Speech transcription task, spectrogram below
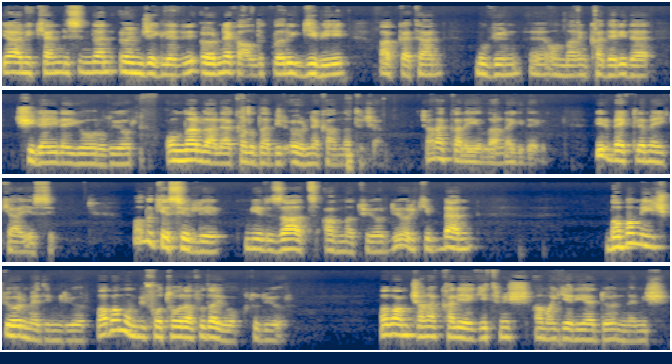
yani kendisinden öncekileri örnek aldıkları gibi hakikaten bugün e, onların kaderi de çileyle yoğruluyor. Onlarla alakalı da bir örnek anlatacağım. Çanakkale yıllarına gidelim. Bir bekleme hikayesi. Balıkesirli bir zat anlatıyor. Diyor ki ben babamı hiç görmedim diyor. Babamın bir fotoğrafı da yoktu diyor. Babam Çanakkale'ye gitmiş ama geriye dönmemiş.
